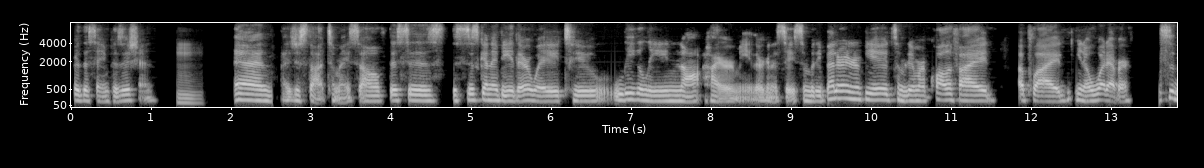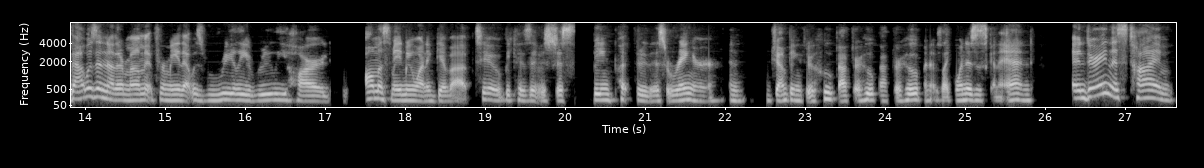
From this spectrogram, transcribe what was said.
for the same position. Mm. And I just thought to myself, this is this is going to be their way to legally not hire me. They're going to say somebody better interviewed, somebody more qualified, applied, you know, whatever. So that was another moment for me that was really, really hard. Almost made me want to give up too, because it was just being put through this ringer and jumping through hoop after hoop after hoop. And it was like, when is this going to end? And during this time,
